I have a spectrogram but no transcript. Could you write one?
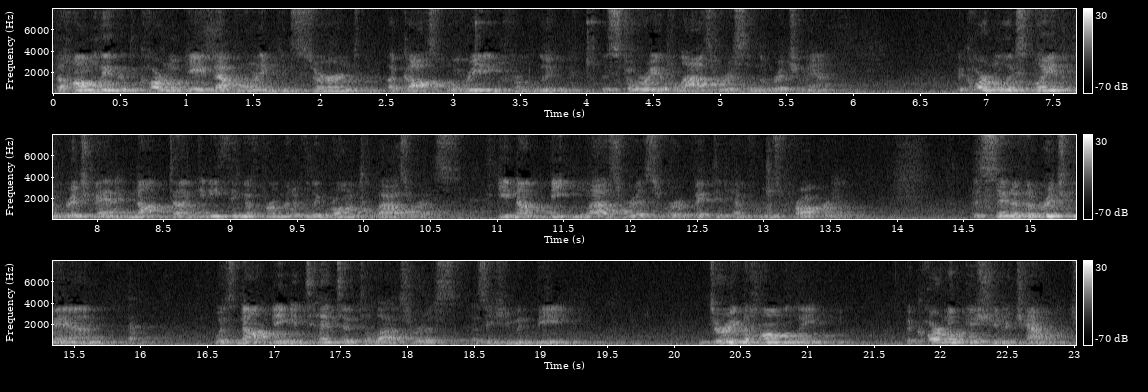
the homily that the cardinal gave that morning concerned a gospel reading from Luke, the story of Lazarus and the rich man. The cardinal explained that the rich man had not done anything affirmatively wrong to Lazarus. He had not beaten Lazarus or evicted him from his property. The sin of the rich man was not being attentive to Lazarus as a human being. During the homily, the cardinal issued a challenge.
